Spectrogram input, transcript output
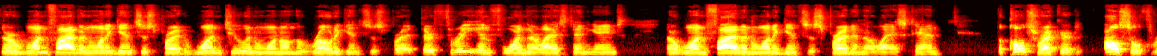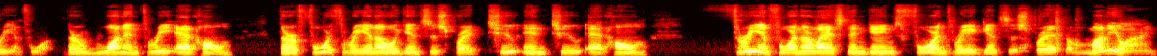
They're one five and one against the spread, one two and one on the road against the spread. They're three and four in their last ten games. They're one five and one against the spread in their last ten. The Colts record also three and four. They're one and three at home. They're four three and zero against the spread, two and two at home. Three and four in their last ten games, four and three against the spread. The money line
